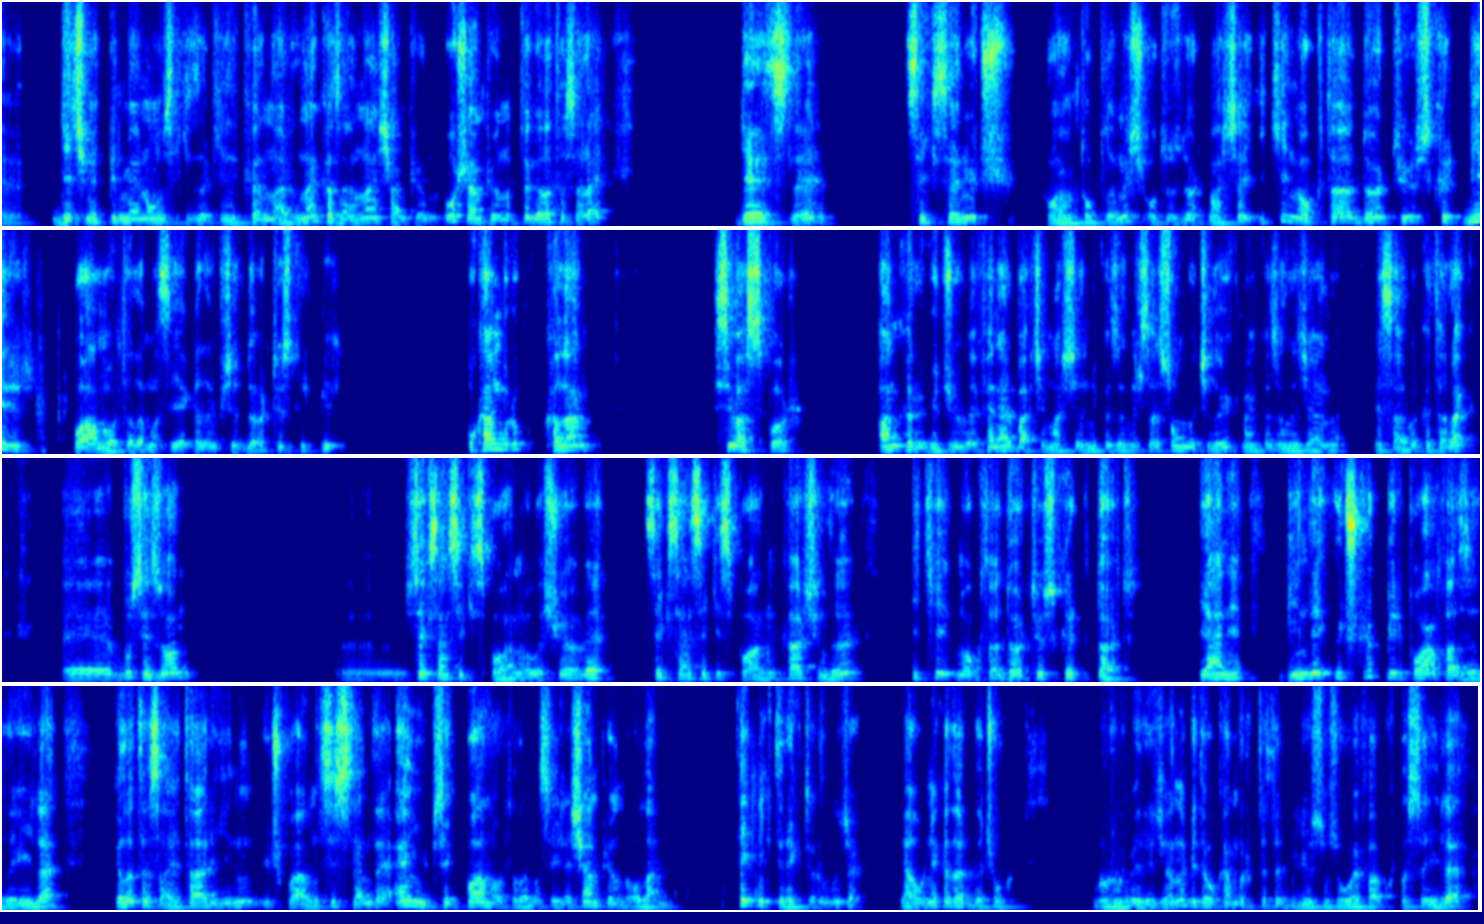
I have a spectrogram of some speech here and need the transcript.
geçmek bilmeyen 18 dakikanın ardından kazanılan şampiyonluk. O şampiyonlukta Galatasaray Geretz'le 83 puan toplamış 34 maçta 2.441 puan ortalaması yakalamıştı. 441. Okan Buruk kalan Sivasspor, Ankara gücü ve Fenerbahçe maçlarını kazanırsa son maçı da hükmen kazanacağını hesaba katarak e, bu sezon e, 88 puana ulaşıyor ve 88 puanın karşılığı 2.444. Yani binde üçlük bir puan fazlalığıyla Galatasaray tarihinin 3 puanlı sistemde en yüksek puan ortalamasıyla şampiyon olan teknik direktör olacak. Ya o ne kadar da çok gurur vereceğini bir de Okan Buruk'ta da biliyorsunuz UEFA kupası ile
